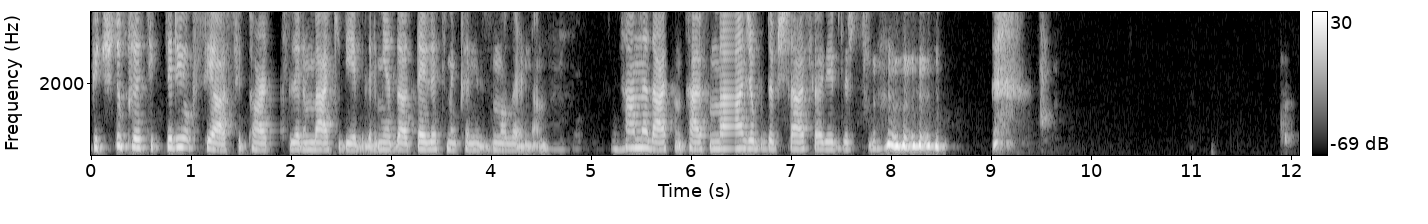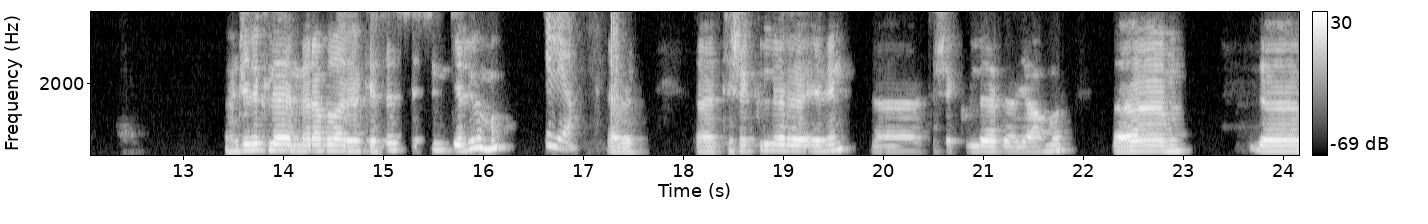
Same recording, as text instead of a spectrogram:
güçlü pratikleri yok siyasi partilerin belki diyebilirim ya da devlet mekanizmalarının. Sen ne dersin Tayfun? Bence burada bir şeyler söyleyebilirsin. Öncelikle merhabalar herkese. Sesim geliyor mu? Geliyor. Evet. Ee, teşekkürler Evin. Ee, teşekkürler Yağmur. Ee, e,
